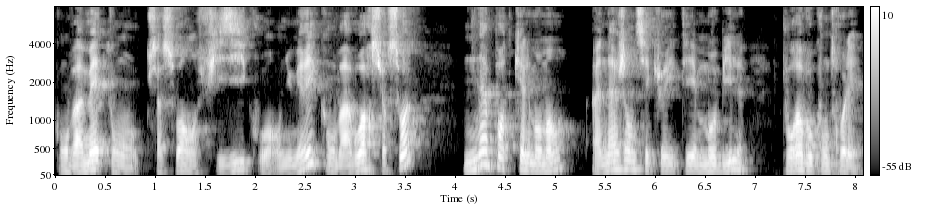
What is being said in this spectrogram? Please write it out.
qu'on va mettre, qu'on- que ce soit en physique ou en numérique, qu'on va avoir sur soi. N'importe quel moment, un agent de sécurité mobile pourra vous contrôler.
